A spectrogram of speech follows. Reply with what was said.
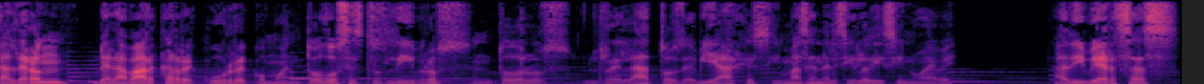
Calderón de la Barca recurre, como en todos estos libros, en todos los relatos de viajes y más en el siglo XIX, a diversas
